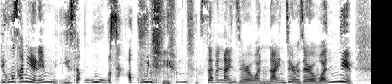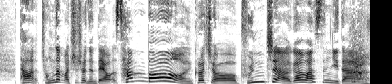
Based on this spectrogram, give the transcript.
1031님, 2449님, 7901, 9001님, 다 정답 맞추셨는데요. 3번! 그렇죠. 분짜가 맞습니다.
